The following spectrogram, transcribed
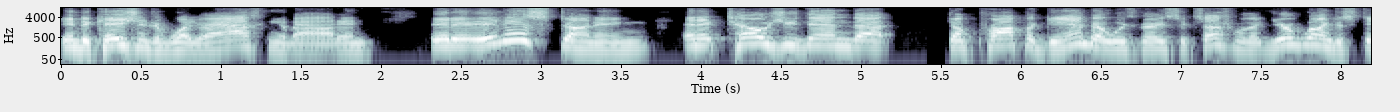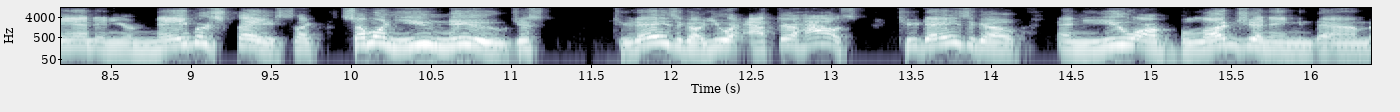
indications of what you're asking about. And it, it is stunning. And it tells you then that the propaganda was very successful, that you're willing to stand in your neighbor's face, like someone you knew just two days ago, you were at their house two days ago, and you are bludgeoning them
